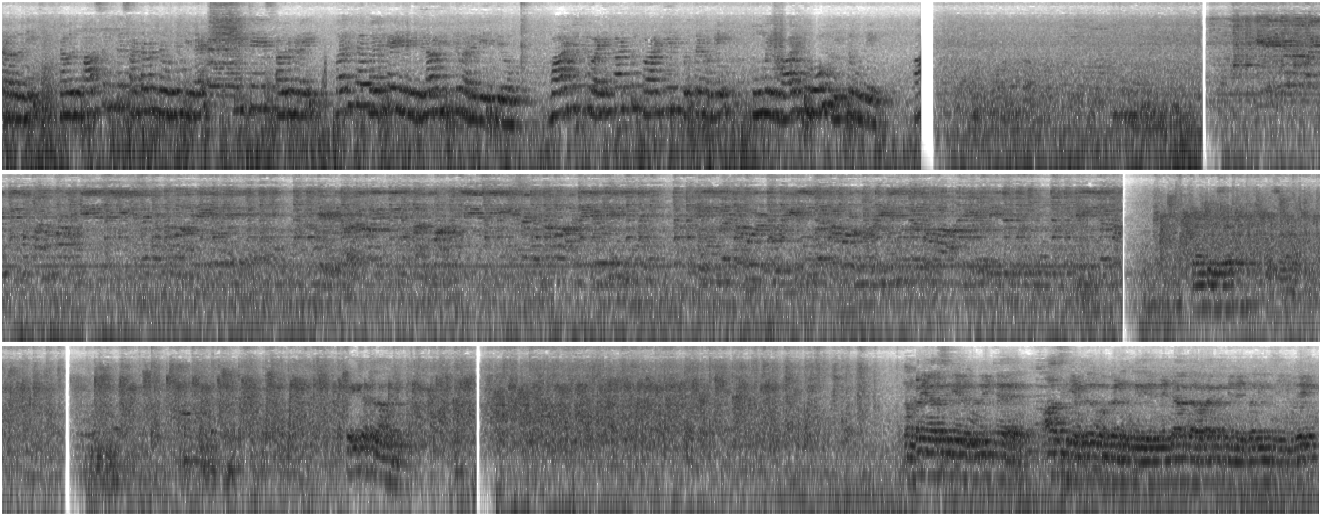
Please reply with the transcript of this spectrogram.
தளபதி நமது பாசமிக்க சட்டமன்ற உறுப்பினர் பிஜேஎஸ் அவர்களை வருக வருக என விழாவிற்கு வரவேற்கிறோம். வாழ்வுக்கு வழிகாட்டும் வாழ்வியல் புத்தகமே உம்மை வாழ்த்துவோம் நித்தமுமே நம்முடைய ஆசிரியர் உள்ளிட்ட ஆசிரியர் பெருமக்களுக்கு நெஞ்சார்ந்த வணக்கத்தினை பதிவு செய்கிறேன்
